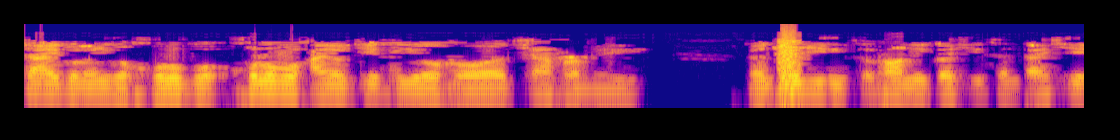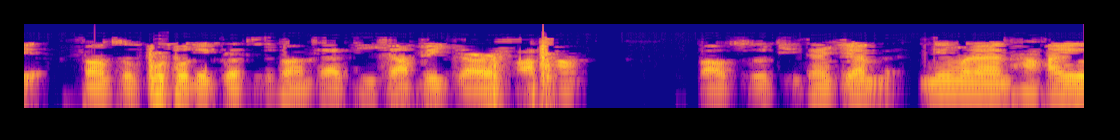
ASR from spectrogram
下一种呢一个胡萝卜，胡萝卜含有鸡子油和淀粉酶。能促进脂肪的一个新陈代谢，防止过多的一个脂肪在皮下堆积而发胖，保持体态健美。另外呢，它还有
